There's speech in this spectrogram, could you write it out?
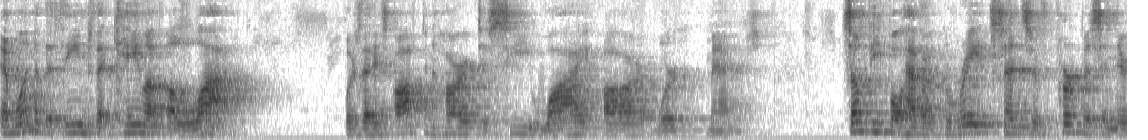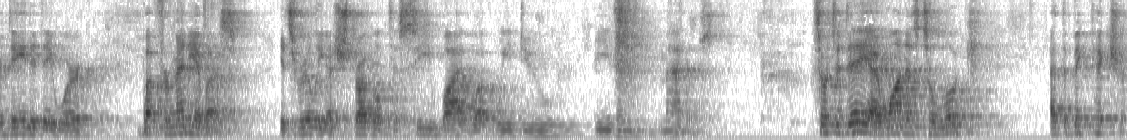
And one of the themes that came up a lot was that it's often hard to see why our work matters. Some people have a great sense of purpose in their day to day work, but for many of us, it's really a struggle to see why what we do even matters. So today, I want us to look at the big picture,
